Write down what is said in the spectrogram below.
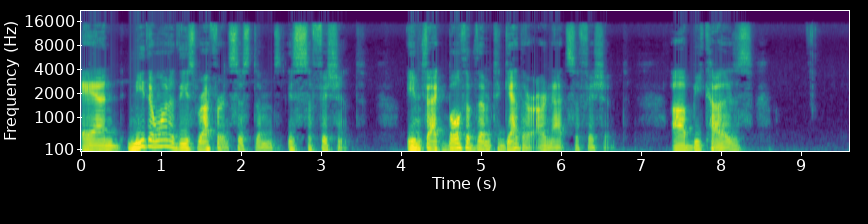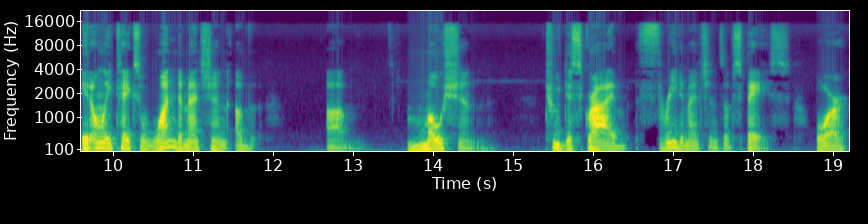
And neither one of these reference systems is sufficient. In fact, both of them together are not sufficient uh, because it only takes one dimension of um, motion to describe three dimensions of space or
